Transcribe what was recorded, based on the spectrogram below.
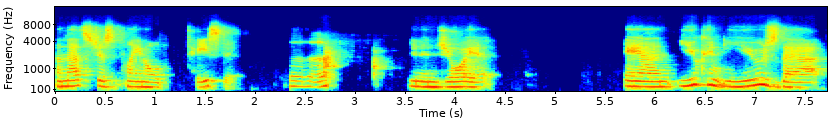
And that's just plain old taste it Mhm. and enjoy it. And you can use that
